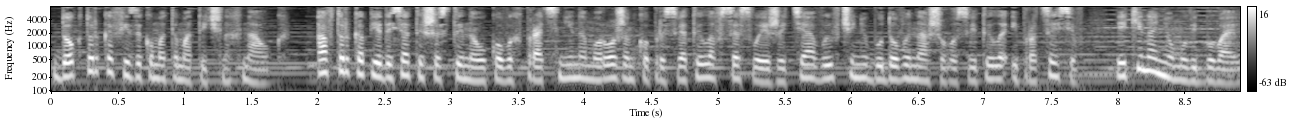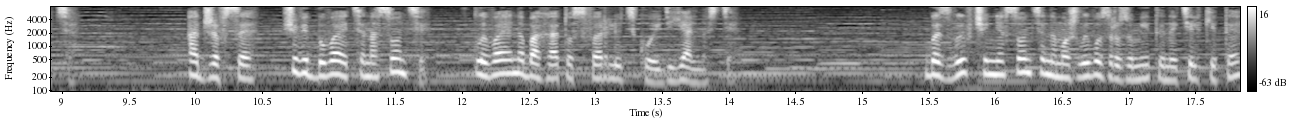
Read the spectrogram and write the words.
докторка фізико-математичних наук. Авторка 56 наукових праць Ніна Мороженко присвятила все своє життя вивченню будови нашого світила і процесів, які на ньому відбуваються. Адже все, що відбувається на сонці, впливає на багато сфер людської діяльності. Без вивчення сонця неможливо зрозуміти не тільки те,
